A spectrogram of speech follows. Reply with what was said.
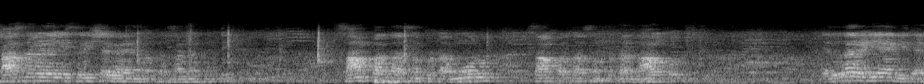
ಶಾಸನಗಳಲ್ಲಿ ಶ್ರೀಶೈವ ಎನ್ನುವಂಥ ಸಣ್ಣ ಕೃತಿ ಸಾಂಪತ ಸಂಪುಟ ಮೂರು, ಸಾಂಪತ ಸಂಪುಟ ನಾಲ್ಕು. ಎಲ್ಲ ರೆಡಿಯಾಗಿದೆ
